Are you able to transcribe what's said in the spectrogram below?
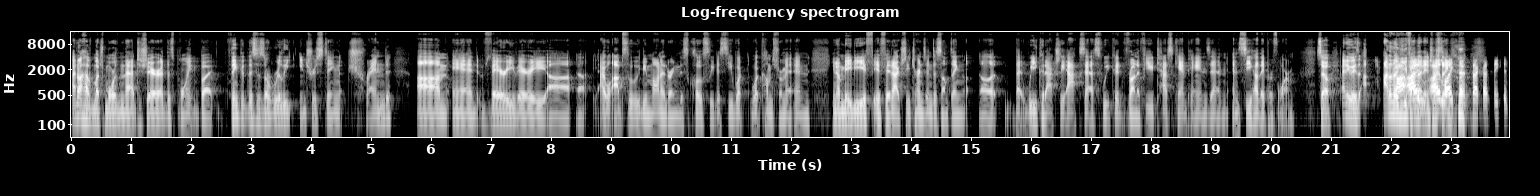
I don't have much more than that to share at this point, but think that this is a really interesting trend um, and very, very. Uh, uh, I will absolutely be monitoring this closely to see what what comes from it, and you know maybe if if it actually turns into something uh, that we could actually access, we could run a few test campaigns and and see how they perform. So, anyways, I don't know if you find I, that interesting. I like that fact. I think it.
